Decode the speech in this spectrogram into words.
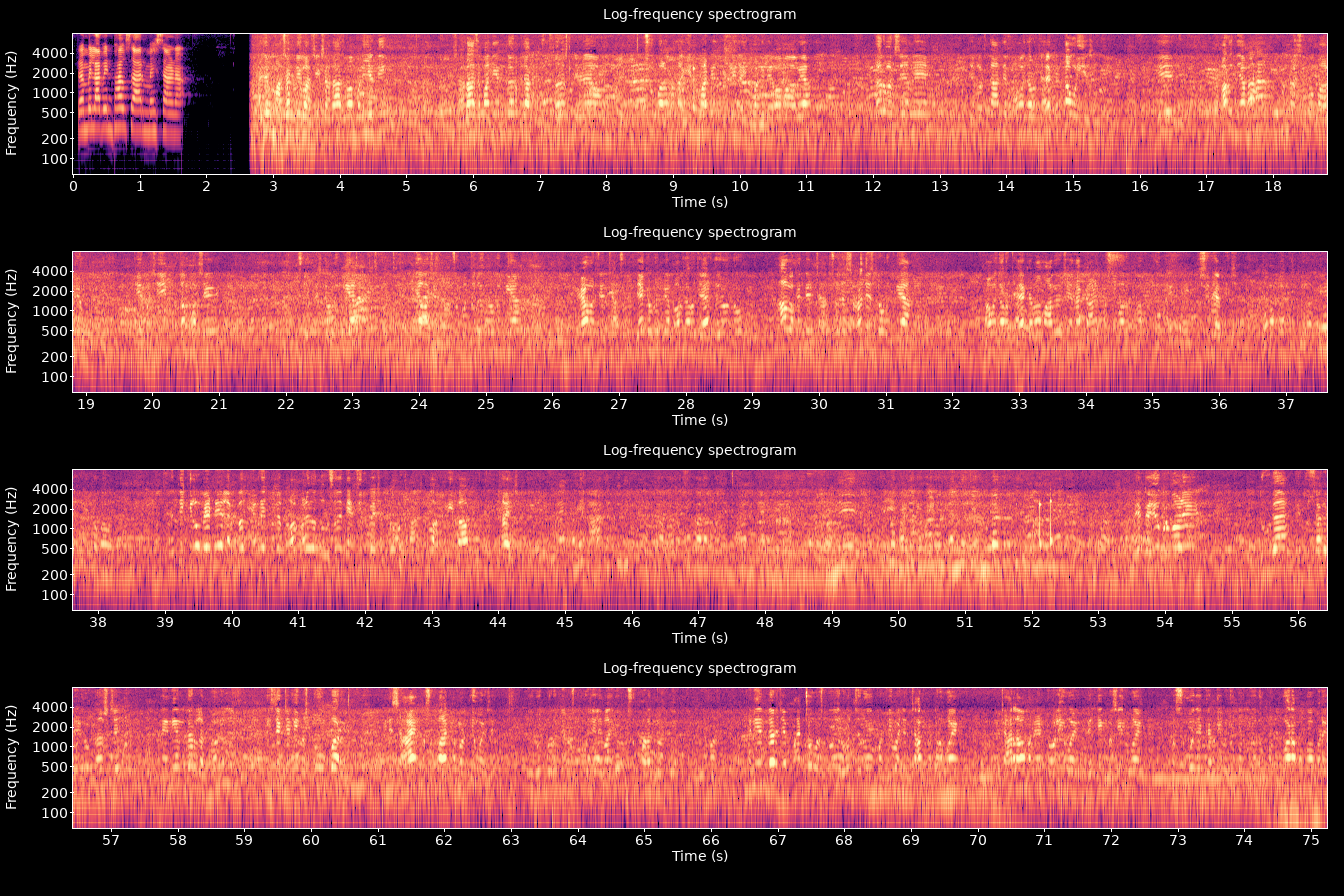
રમેલાબેન ભાવસાર, મહેસાણા. આજે પાછળની વાર્ષિક સાદા સભા મળી હતી. સાદા સભાની અંદર બધા ખૂબ સરસ નિર્ણયો પશુપાલકોના હિત માટે અને હિત માટે લેવામાં આવ્યા. દર વર્ષે અમે જે વર્ષના અંતે ભાવાધારો જાહેર કરતા હોઈએ છીએ, એ અમારું નિયામક અસ્તિત્વમાં આવ્યું કે પછી પ્રથમ વર્ષે એકસો એકવીસ કરોડ રૂપિયા, બીજા વર્ષે ત્રણસો પંચોતેર કરોડ રૂપિયા, ગયા વર્ષે ચારસો બે કરોડ રૂપિયા ભાવધારો જાહેર થયો હતો. આ વખતે ચારસો ને સાડત્રીસ કરોડ રૂપિયા ભાવ વધારો જાહેર કરવામાં આવ્યો છે. એના કારણે પશુપાલકોમાં ખૂબ ખુશી વ્યાપી છે. પ્રતિ કિલો ભેટ એ લગભગ એવરેજ તમે ભાવ મળે તો નવસો ને બ્યાસી રૂપિયા જેટલો પાંચનો આખરી ભાવ થાય છે. અને આ થકી પશુપાલકો મેં કહ્યું પ્રમાણે દુર્ગા એ દુસાગર એનું ટ્રસ્ટ છે. અને એની અંદર લગભગ ત્રીસેક જેટલી વસ્તુઓ ઉપર એની સહાય પશુપાલકને મળતી હોય છે. એ રોજબરોજની વસ્તુઓ જે લેવાની હોય પશુપાલક માટે એમાં એની અંદર જે પાંચ છ વસ્તુઓ જે રોજ જરૂરી પડતી હોય છે ચાર કટર હોય, ચાર લાવવા માટે ટ્રોલી હોય મિલ્કિંગ મશીન હોય, પશુઓને ગરમી વધુ પડતી હોય તો ઉપર ફુવારા મૂકવા પડે.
